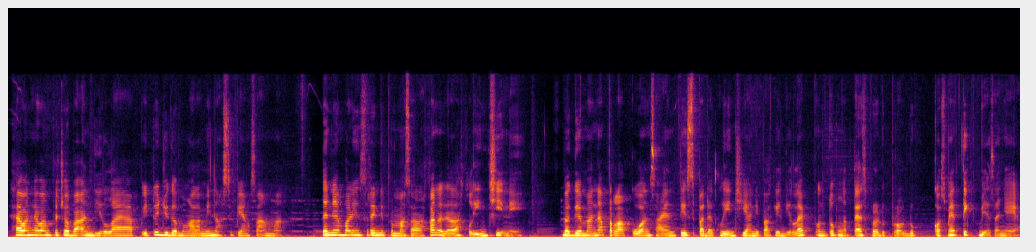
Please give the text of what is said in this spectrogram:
Hewan-hewan percobaan di lab itu juga mengalami nasib yang sama. Dan yang paling sering dipermasalahkan adalah kelinci nih. Bagaimana perlakuan saintis pada kelinci yang dipakai di lab untuk ngetes produk-produk kosmetik biasanya ya?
